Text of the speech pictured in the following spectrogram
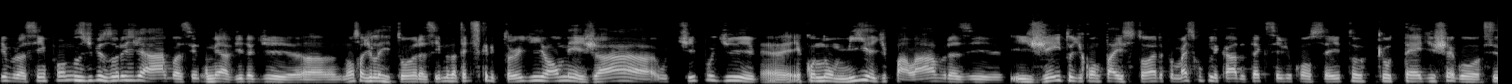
livro assim foi um dos divisores divisores de água, assim, na minha vida de, uh, não só de leitor, assim, mas até de escritor, de almejar o tipo de é, economia de palavras e, e, jeito de contar a história, por mais complicado até que seja o conceito, que o Ted chegou. Se,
